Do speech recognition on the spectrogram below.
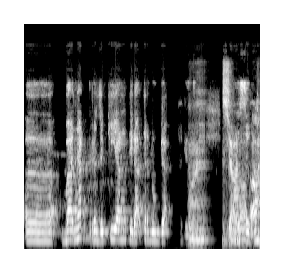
eh, banyak rezeki yang tidak terduga gitu. Masya Masuk. Allah.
